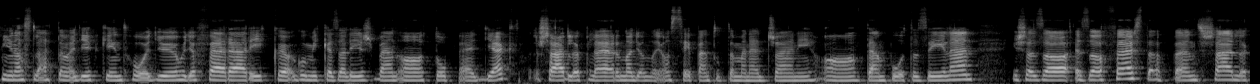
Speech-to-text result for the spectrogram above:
Én azt láttam egyébként, hogy, hogy a ferrari a gumikezelésben a top egyek. Charles Leclerc nagyon-nagyon szépen tudta menedzselni a tempót az élen, és ez a, ez a Verstappen Charles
